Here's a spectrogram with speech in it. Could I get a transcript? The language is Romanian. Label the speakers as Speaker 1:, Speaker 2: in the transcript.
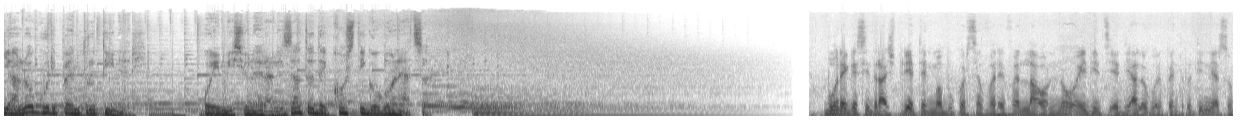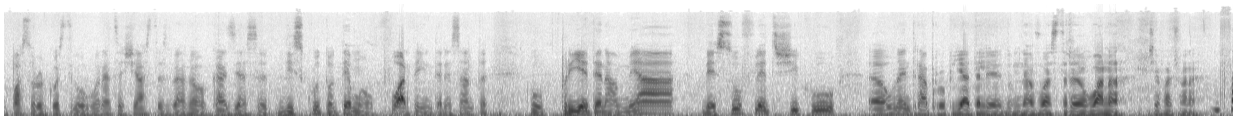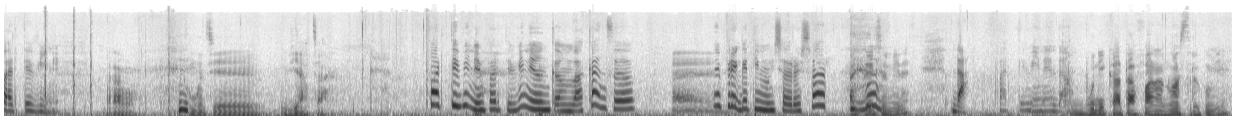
Speaker 1: Dialoguri pentru tineri. O emisiune realizată de Costi Gogoneață.
Speaker 2: Bun regăsit, dragi prieteni! Mă bucur să vă revăd la o nouă ediție Dialoguri pentru tineri. Sunt pastorul Costi Gogoneață și astăzi voi avea ocazia să discut o temă foarte interesantă cu prietena mea de suflet și cu uh, una dintre apropiatele dumneavoastră, Oana. Ce faci, Oana?
Speaker 3: Foarte bine.
Speaker 2: Bravo! Cum îți e viața?
Speaker 3: Foarte bine, foarte bine, încă în vacanță. Ne pregătim ușor, ușor.
Speaker 2: Ai trăit în bine?
Speaker 3: Da, foarte bine, da.
Speaker 2: Bunica ta, fana noastră, cum e?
